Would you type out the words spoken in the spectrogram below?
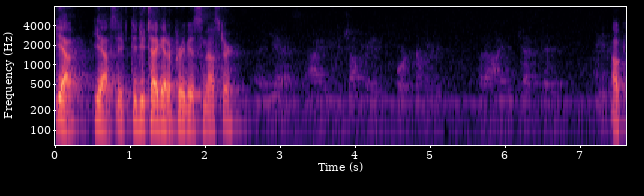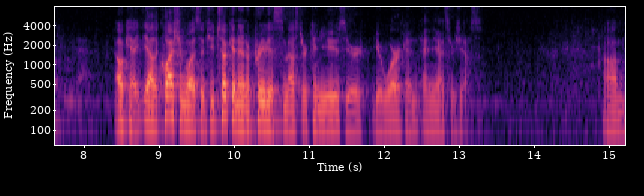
Yeah, yes. Did you take it a previous semester? Yes, I dropped it for some reason, but I just Okay. Okay, yeah, the question was if you took it in a previous semester, can you use your, your work? And, and the answer is yes. Um,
